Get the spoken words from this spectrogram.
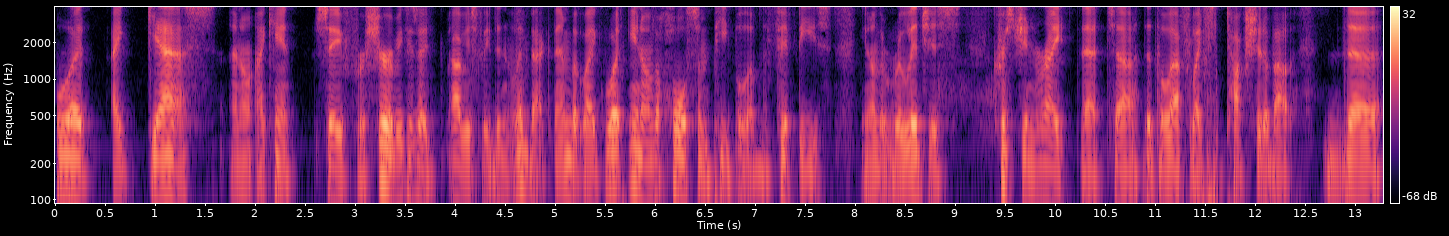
what I guess I don't I can't say for sure because I obviously didn't live back then, but like what you know the wholesome people of the fifties, you know, the religious Christian right that uh, that the left likes to talk shit about the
